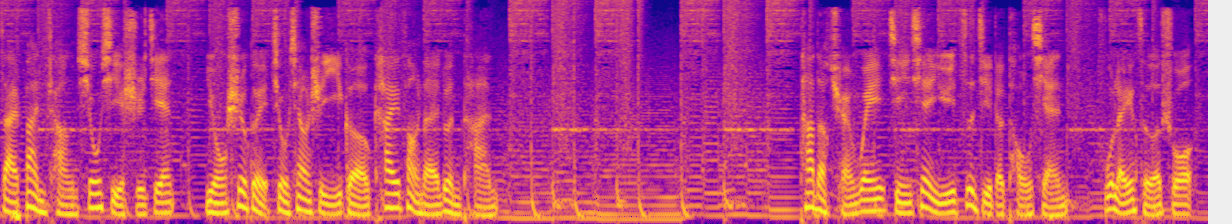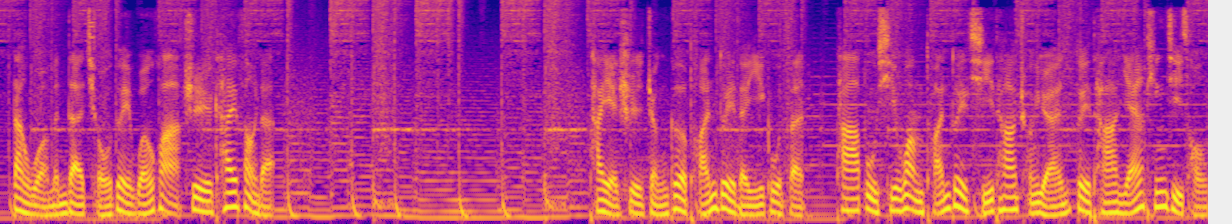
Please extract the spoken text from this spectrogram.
在半场休息时间，勇士队就像是一个开放的论坛，他的权威仅限于自己的头衔。弗雷泽说：“但我们的球队文化是开放的。”他也是整个团队的一部分，他不希望团队其他成员对他言听计从。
